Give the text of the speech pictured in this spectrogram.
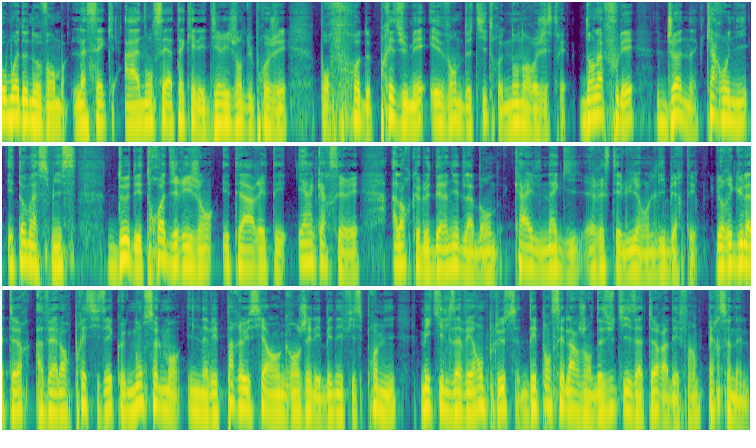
Au mois de novembre, la SEC a annoncé attaquer les dirigeants du projet pour fraude présumée et vente de titres non enregistrés. Dans la foulée, John Caroni et Thomas Smith, deux des trois dirigeants, étaient arrêtés et incarcérés, alors que le dernier de la bande, Kyle Nagy, restait lui en liberté. Le régulateur avait alors précisé que non seulement il n'avait pas réussi à engranger les bénéfices promis, mais qu'ils avaient en plus dépensé l'argent des utilisateurs à des fins personnelles.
